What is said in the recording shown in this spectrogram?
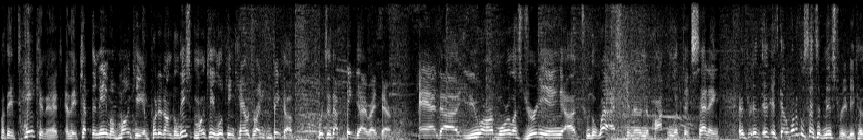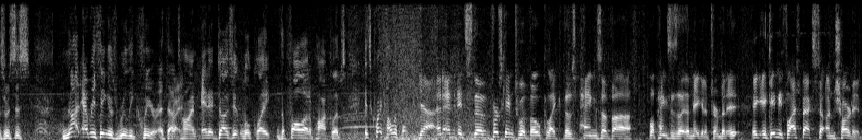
But they've taken it and they've kept the name of Monkey and put it on the least monkey-looking character I can think of, which is that big guy right there. And uh, you are more or less journeying uh, to the west in an apocalyptic setting. It's, it, it's got a wonderful sense of mystery because there's this. Not everything is really clear at that Right. time, and it doesn't look like the Fallout apocalypse. It's quite colorful. Yeah, and, and it's the first game to evoke like those pangs of uh, well, pangs is a, negative term, but it, it, it gave me flashbacks to Uncharted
